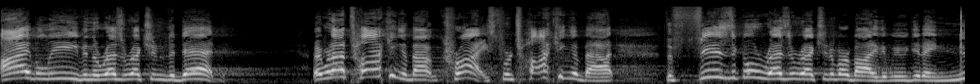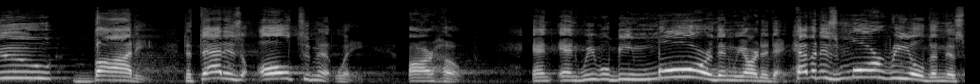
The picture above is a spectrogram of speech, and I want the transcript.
I believe in the resurrection of the dead, right, we're not talking about Christ. We're talking about the physical resurrection of our body, that we would get a new body, that that is ultimately our hope. And, and we will be more than we are today. Heaven is more real than this,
